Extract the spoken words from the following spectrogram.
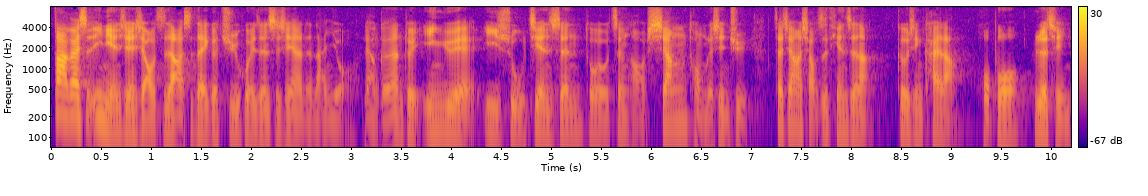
大概是一年前，小资啊是在一个聚会认识现在的男友，两个人对音乐、艺术、健身都有正好相同的兴趣，再加上小资天生啊个性开朗、活泼、热情，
